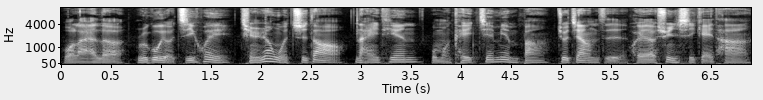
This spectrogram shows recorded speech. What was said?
我来了。如果有机会，请让我知道哪一天我们可以见面吧。就这样子回了讯息给他，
